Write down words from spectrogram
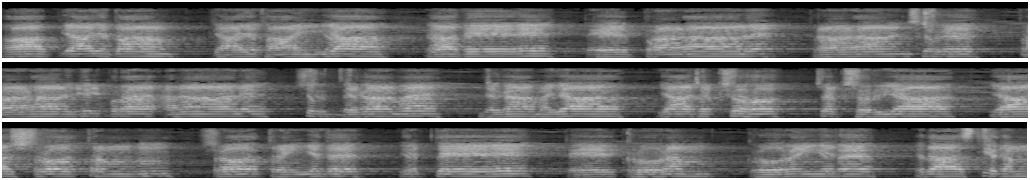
आप्यायताम् प्यायताम् या याते ते प्राणान् प्राणाञ्शुक् प्राणानिति पुरा अनान् शुक्जगाम जगामया या चक्षुः चक्षुर्या या श्रोत्रम् श्रोत्रम् यत् यत्ते ते क्रूरम् क्रूरम् यत् यदास्थितम्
